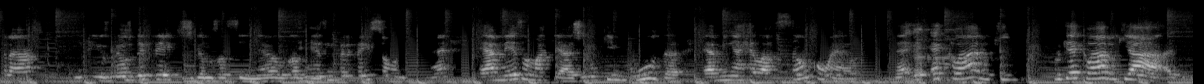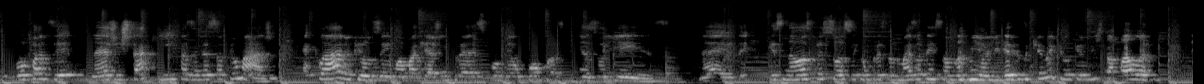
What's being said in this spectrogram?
traços, enfim, os meus defeitos, digamos assim, né? as minhas imperfeições. Né? É a mesma maquiagem, o que muda é a minha relação com ela. Né? É claro que, porque é claro que ah, vou fazer, né? A gente está aqui fazendo essa filmagem. É claro que eu usei uma maquiagem para esconder um pouco as minhas olheiras, né? Eu tenho, porque senão as pessoas ficam prestando mais atenção na minha olheira do que naquilo que a gente está falando.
